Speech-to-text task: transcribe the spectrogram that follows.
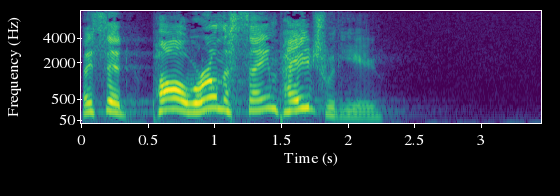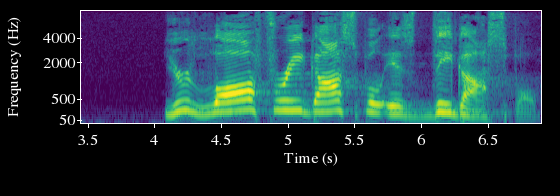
They said, Paul, we're on the same page with you. Your law free gospel is the gospel.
